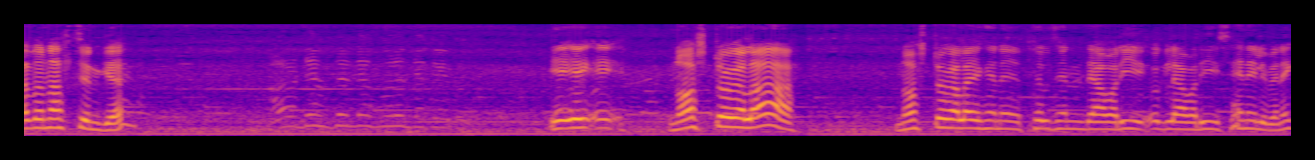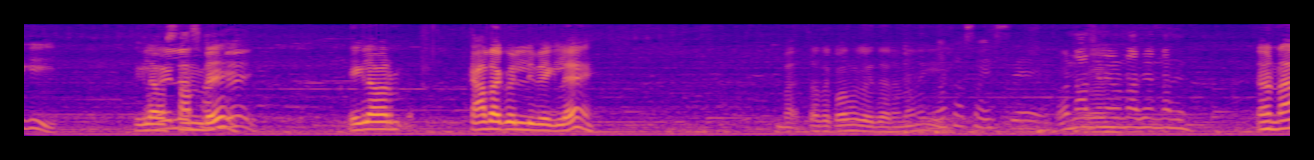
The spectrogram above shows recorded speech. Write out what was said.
এত নাচছেন কে? নষ্ট গেলা নষ্ট গেলা এখানে ফেলছেন দিয়ে আবার ই- ওগুলা আবার ই সেনে নিবে নাকি এগুলা আবার সানবে সানবে? এগুলা আবার কাদা করে নিবে এগুলা তাতে কথা কইতে পারে না নাকি না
